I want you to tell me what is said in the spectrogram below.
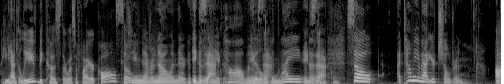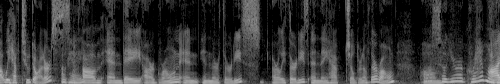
he had to leave because there was a fire call. So you never know when there's going to be a call in the middle of the Exactly. night. Exactly. so, uh, tell me about your children. Uh, we have two daughters. Okay. Um, and they are grown and in their 30s, early 30s, and they have children of their own. oh, so you're a grandmother. Um, I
